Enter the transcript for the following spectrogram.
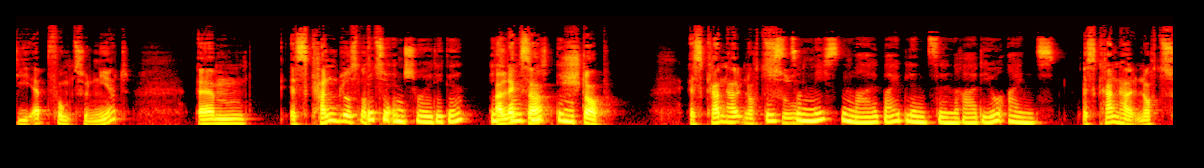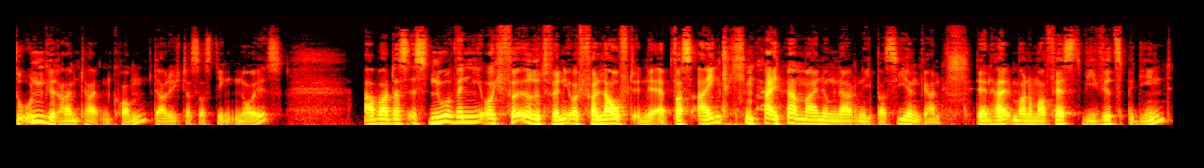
Die App funktioniert. Ähm, es kann bloß noch Bitte entschuldige, ich Alexa, stopp. Es kann halt noch Bis zu. zum nächsten Mal bei Blinzeln Radio 1. Es kann halt noch zu Ungereimtheiten kommen, dadurch, dass das Ding neu ist. Aber das ist nur, wenn ihr euch verirrt, wenn ihr euch verlauft in der App, was eigentlich meiner Meinung nach nicht passieren kann. Denn halten wir nochmal fest, wie wird's bedient?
